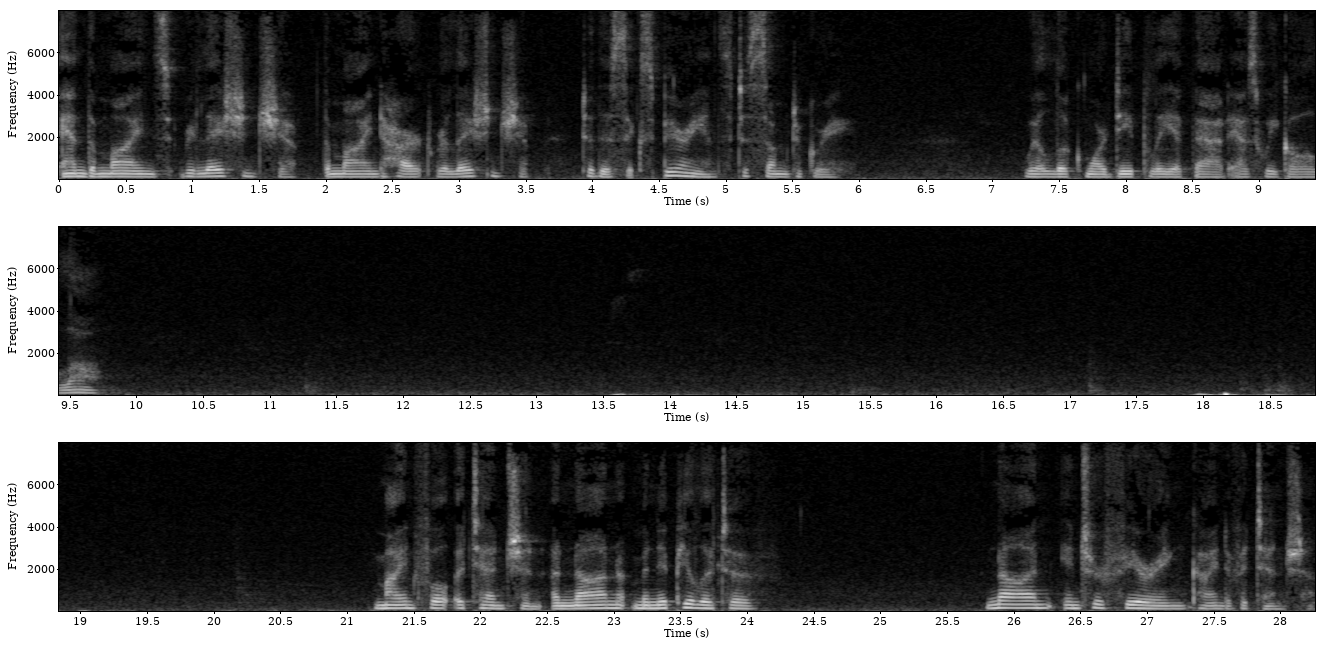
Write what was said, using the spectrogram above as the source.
And the mind's relationship, the mind heart relationship to this experience to some degree. We'll look more deeply at that as we go along. Mindful attention, a non manipulative, non interfering kind of attention.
